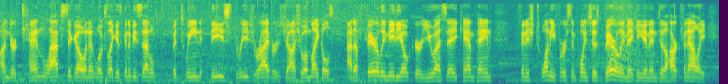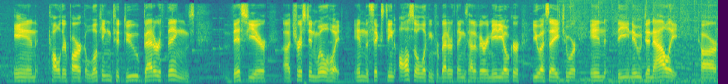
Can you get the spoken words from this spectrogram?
Under 10 laps to go, and it looks like it's going to be settled between these three drivers. Joshua Michaels had a fairly mediocre USA campaign, finished 21st in points, just barely making it into the HARC finale in Calder Park, looking to do better things this year. Uh, Tristan Wilhoit in the 16, also looking for better things, had a very mediocre USA tour in the new Denali car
